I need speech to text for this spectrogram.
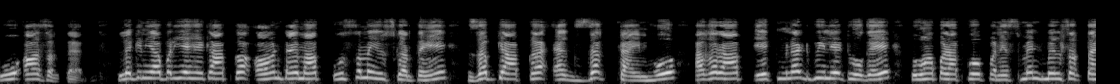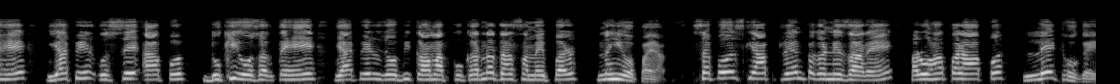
वो आ सकता है। लेकिन यहाँ पर यह है कि आपका ऑन टाइम आप उस समय यूज़ करते हैं जबकि आपका एग्जैक्ट टाइम हो। अगर आप एक मिनट भी लेट हो गए तो वहाँ पर आपको पनिशमेंट मिल सकता है, या फिर उससे आप दुखी हो सकते हैं, या फिर जो भी काम आपको करना था समय पर नहीं हो पाया। सपोज़ कि आप ट्रेन पकड़ने जा रहे हैं और वहाँ पर आप लेट हो गए।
